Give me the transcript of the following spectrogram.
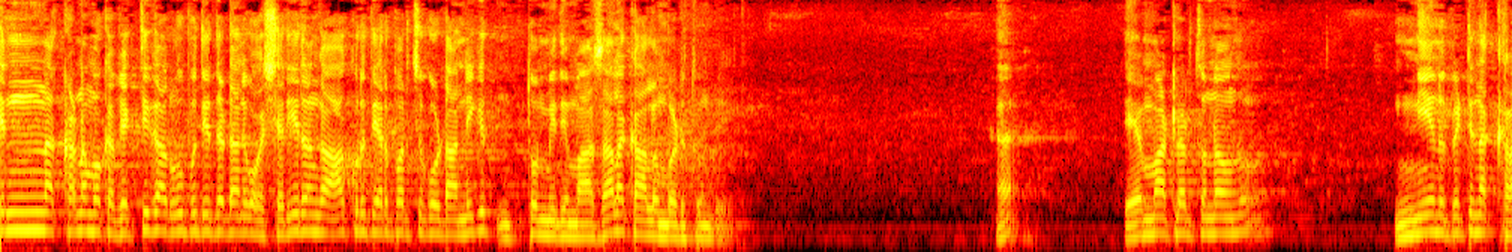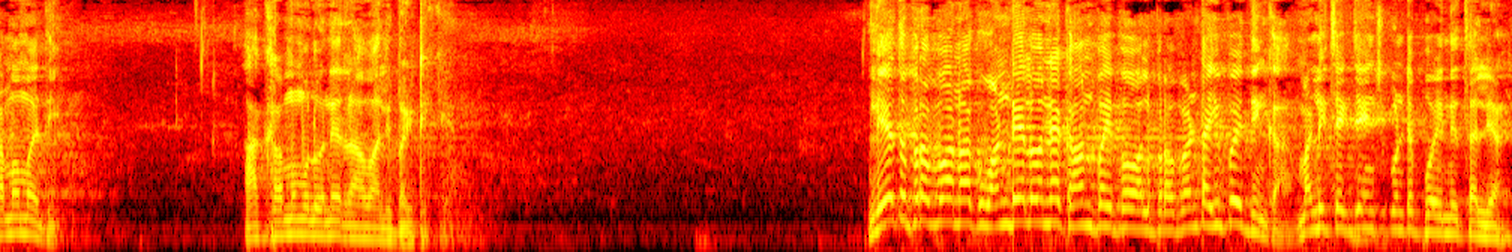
చిన్న కణం ఒక వ్యక్తిగా రూపుదిద్దడానికి ఒక శరీరంగా ఆకృతి ఏర్పరచుకోవడానికి తొమ్మిది మాసాల కాలం పడుతుంది. ఏం మాట్లాడుతున్నావు నువ్వు? నేను పెట్టిన క్రమం అది. ఆ క్రమములోనే రావాలి బయటికి. లేదు ప్రభు నాకు వన్ డేలోనే కాన్పు అయిపోవాలి ప్రభు అంటే అయిపోయింది ఇంకా. మళ్ళీ చెక్ చేయించుకుంటే పోయింది తల్లి అంట.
